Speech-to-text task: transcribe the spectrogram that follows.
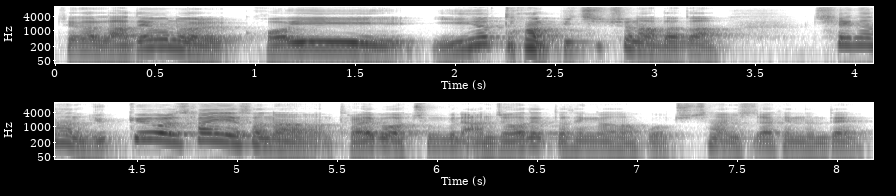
제가 라데온을 거의 2년 동안 비추천하다가 최근 한 6개월 사이에서나 드라이버가 충분히 안정화됐다 생각하고 추천하기 시작했는데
